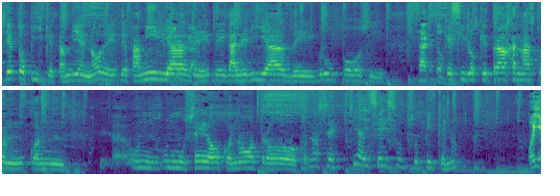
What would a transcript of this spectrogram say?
cierto pique también, ¿no? De, de familias, De, de galerías, de grupos y Exacto. que si los que trabajan más con, con un, un museo, con otro, con- no sé, sí hay, sí hay su, su pique, ¿no? Oye,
